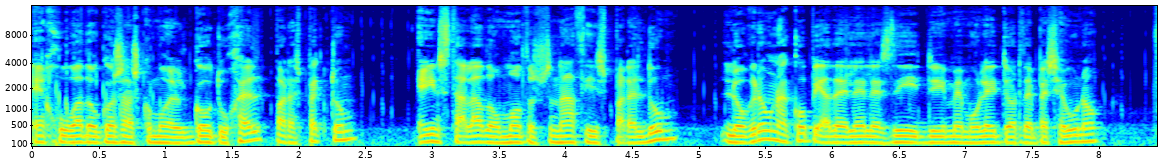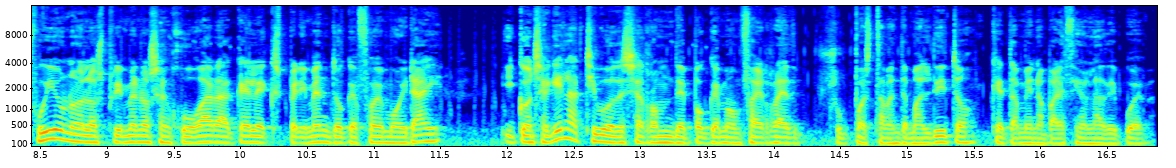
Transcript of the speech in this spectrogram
He jugado cosas como el Go to Hell para Spectrum, he instalado modos nazis para el Doom, logré una copia del LSD Dream Emulator de PS1, fui uno de los primeros en jugar aquel experimento que fue Moirai, y conseguí el archivo de ese ROM de Pokémon Fire Red supuestamente maldito, que también apareció en la Deep Web.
